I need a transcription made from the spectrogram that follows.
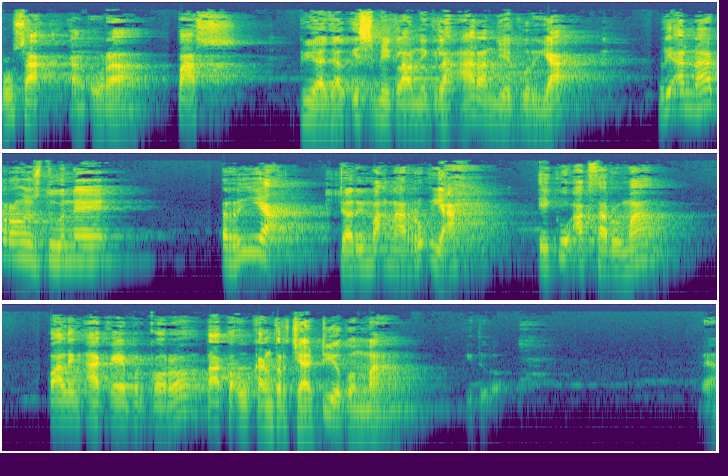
rusak kang ora pas biadal ismi kelawan ikilah aran yaiku riya li anna krona riya dari makna ru'yah iku aksaruma paling akeh perkara takok kang terjadi apa ma ya.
